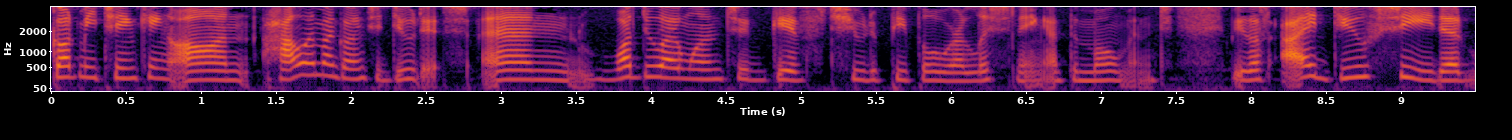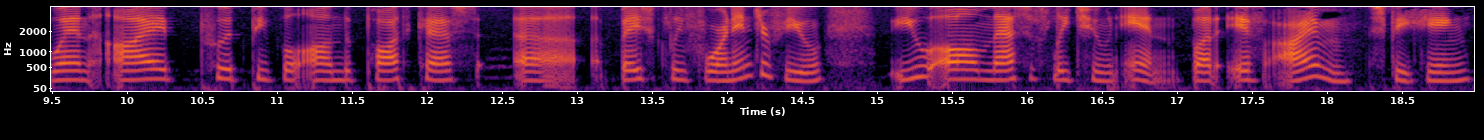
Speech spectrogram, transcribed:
got me thinking on how am I going to do this? And what do I want to give to the people who are listening at the moment? Because I do see that when I put people on the podcast uh, basically for an interview you all massively tune in. But if I'm speaking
